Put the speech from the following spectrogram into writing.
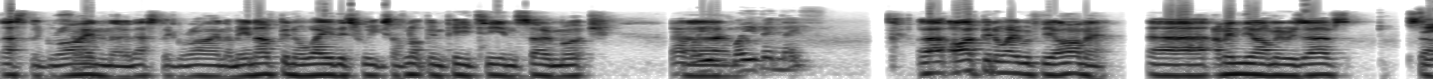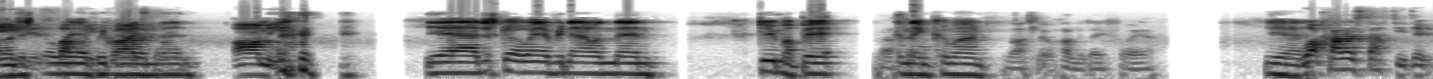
That's the grind, though. That's the grind. I mean, I've been away this week, so I've not been PTing so much. Uh, where, you, Um, where you been, Nate? Uh, I've been away with the army. Uh, I'm in the army reserves, so I just go away every Christ, now and then. Army. Yeah, I just go away every now and then, do my bit, Nice, and then come home. nice little holiday for you. Yeah. what kind of stuff do you do?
